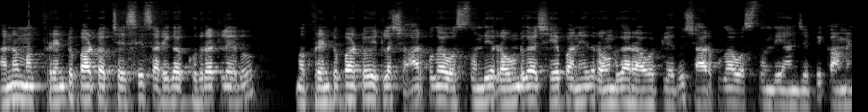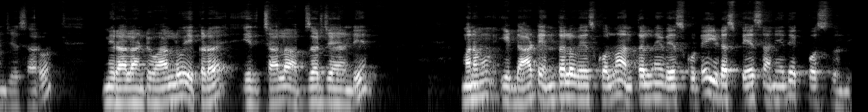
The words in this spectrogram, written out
అన్న మాకు ఫ్రంట్ పార్ట్ వచ్చేసి సరిగా కుదరట్లేదు. మాకు ఫ్రంట్ పార్ట్ ఇట్లా షార్ప్గా వస్తుంది. రౌండ్గా షేప్ అనేది రౌండ్గా రావట్లేదు. షార్ప్గా వస్తుంది అని చెప్పి కామెంట్ చేశారు. మీరు అలాంటి వాళ్ళు ఇక్కడ ఇది చాలా అబ్జర్వ్ చేయండి. మనము ఈ డాట్ ఎంతలో వేసుకోవాలో అంతలోనే వేసుకుంటే ఈడ స్పేస్ అనేది ఎక్కువ వస్తుంది.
